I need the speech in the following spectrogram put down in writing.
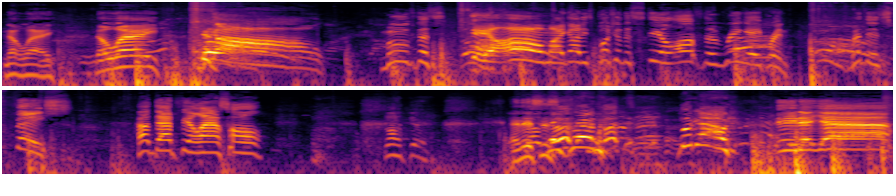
No way. No way. Go! Move the steel. Oh my God, he's pushing the steel off the ring apron with his face. How'd that feel, asshole? Not good. And this is. Look out! Eat it, yeah!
